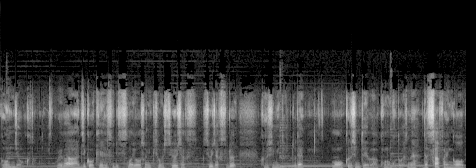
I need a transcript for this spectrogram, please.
五運ジョークと。これが自己を形成する5つの要素に執着執着する苦しみということで。もう苦しみといえばこの言葉ですね。The suffering of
